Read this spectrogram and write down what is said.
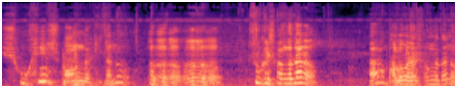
সুখের সংজ্ঞা কি জানো? সুখের সংজ্ঞা জানো? হ্যাঁ ভালোবাসার সংজ্ঞা জানো?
